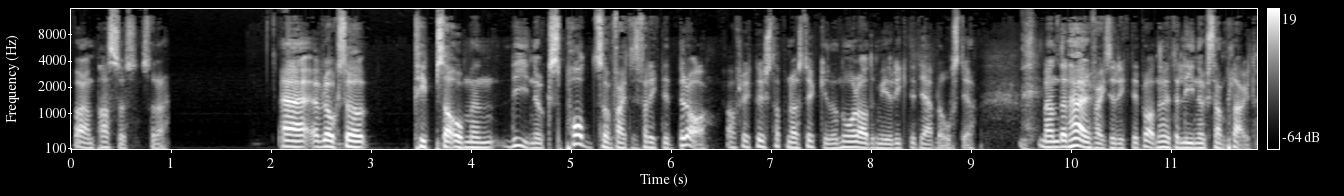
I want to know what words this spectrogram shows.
Bara en passus sådär. Eh, jag vill också tipsa om en Linux-podd som faktiskt var riktigt bra. Jag har försökt lyssna på några stycken och några av dem är ju riktigt jävla ostiga. Men den här är faktiskt riktigt bra. Den heter Linux Unplugged.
